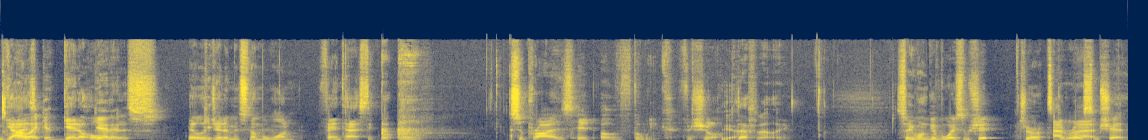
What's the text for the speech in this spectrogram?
Guys, like it. get a hold Get of it. this. Illegitimate's number one. Fantastic book. Surprise hit of the week for sure. Yeah. Definitely. So you want to give away some shit? Sure. Give away Alright. some shit.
